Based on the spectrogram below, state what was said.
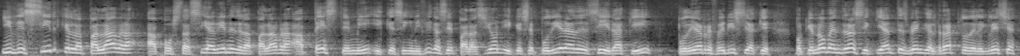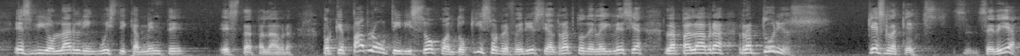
Y decir que la palabra apostasía viene de la palabra apestemi y que significa separación y que se pudiera decir aquí, podría referirse a que, porque no vendrá si que antes venga el rapto de la iglesia, es violar lingüísticamente esta palabra. Porque Pablo utilizó cuando quiso referirse al rapto de la iglesia la palabra rapturios, que es la que sería,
